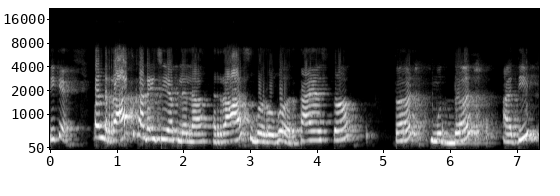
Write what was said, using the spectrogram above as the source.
ठीक आहे? पण रास काढायची आहे आपल्याला. रास बरोबर काय असतं? तर मुद्दल अधिक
